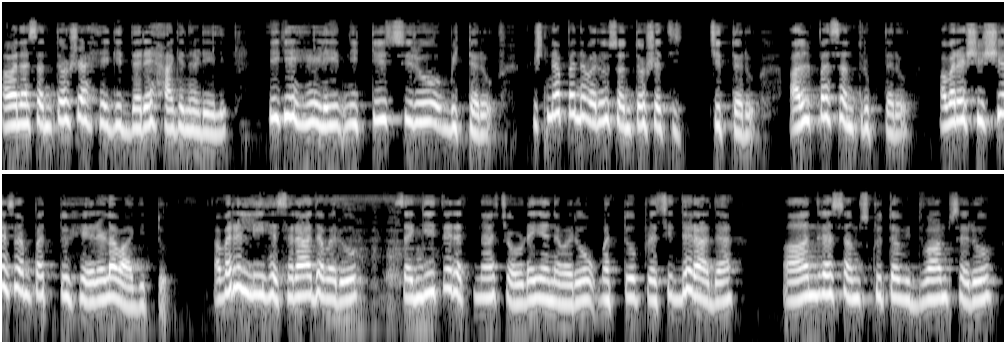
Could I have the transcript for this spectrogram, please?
ಅವನ ಸಂತೋಷ ಹೇಗಿದ್ದರೆ ಹಾಗೆ ನಡೆಯಲಿ. ಹೀಗೆ ಹೇಳಿ ನಿಟ್ಟುಸಿರು ಬಿಟ್ಟರು. ಕೃಷ್ಣಪ್ಪನವರು ಸಂತೋಷ ಚಿತ್ತರು, ಅಲ್ಪ ಸಂತೃಪ್ತರು. ಅವರ ಶಿಷ್ಯ ಸಂಪತ್ತು ಹೇರಳವಾಗಿತ್ತು. ಅವರಲ್ಲಿ ಹೆಸರಾದವರು ಸಂಗೀತ ರತ್ನ ಚೌಡಯ್ಯನವರು ಮತ್ತು ಪ್ರಸಿದ್ಧರಾದ ಆಂಧ್ರ ಸಂಸ್ಕೃತ ವಿದ್ವಾಂಸರು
